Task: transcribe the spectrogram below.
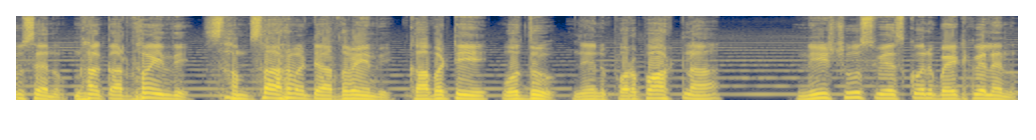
చూశాను. నాకు అర్థమైంది. సంసారం అంటే అర్థమైంది. కాబట్టి వద్దు నేను పొరపాటున నీ షూస్ వేసుకొని బయటికి వెళ్ళాను.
